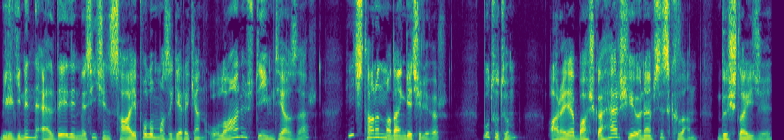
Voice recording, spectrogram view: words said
bilginin elde edilmesi için sahip olunması gereken olağanüstü imtiyazlar hiç tanınmadan geçiliyor. Bu tutum araya başka her şeyi önemsiz kılan dışlayıcı,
